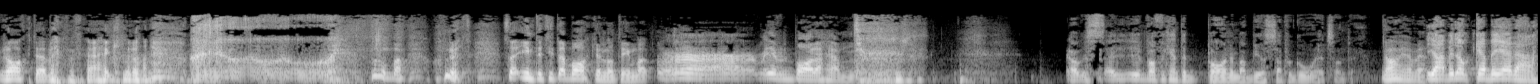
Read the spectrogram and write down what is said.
rakt över vägen. Och, och bara, och du vet, så här, inte titta bak eller någonting. Bara, jag vill bara hem. ja, varför kan inte barnen bara bjussa på gård sånt? Ja, jag vet. Jag vill åka mera!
